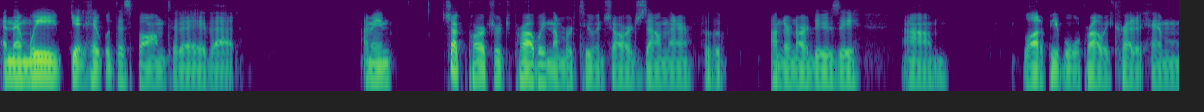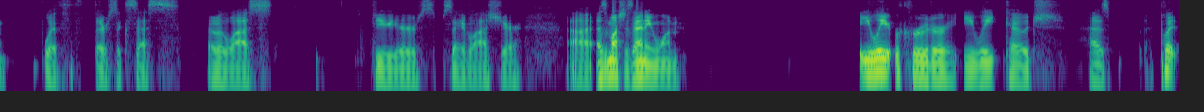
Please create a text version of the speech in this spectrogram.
And then we get hit with this bomb today that, I mean, Chuck Partridge probably number two in charge down there for the under Narduzzi. Um, a lot of people will probably credit him with their success over the last few years, save last year, uh, as much as anyone. Elite recruiter, elite coach has put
